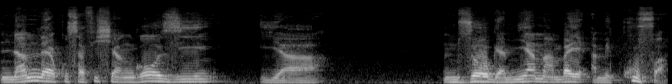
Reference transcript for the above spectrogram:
namna ya kusafisha ngozi ya mzoga, mnyama ambaye amekufa.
